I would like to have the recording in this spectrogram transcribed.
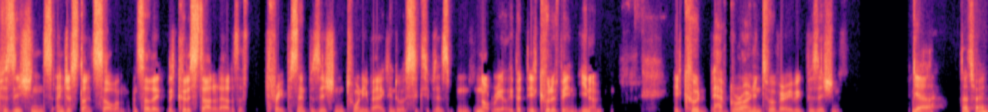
positions and just don't sell them, and so they, they could have started out as a three percent position, twenty backed into a sixty percent. Not really, but it could have been. You know, it could have grown into a very big position. Yeah, that's right.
